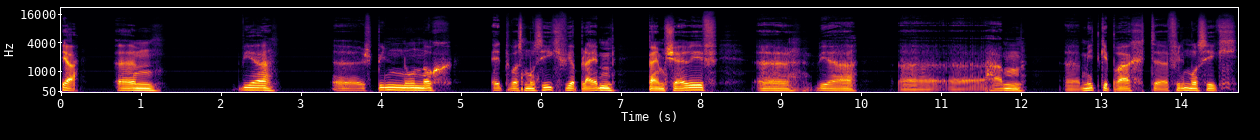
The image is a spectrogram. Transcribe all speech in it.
Ja, ähm, wir äh, spielen nun noch etwas Musik. Wir bleiben beim Sheriff. Äh, wir äh, äh haben äh, mitgebracht äh, Filmmusik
